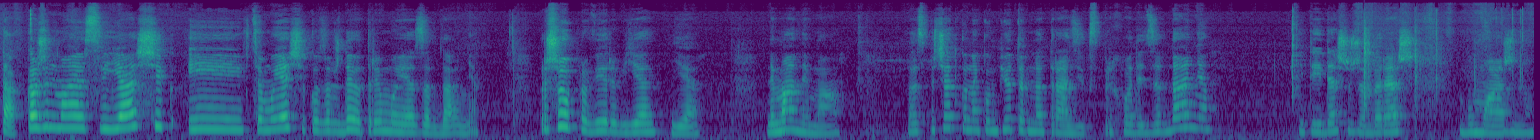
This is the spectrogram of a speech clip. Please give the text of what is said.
Так, кожен має свій ящик, і в цьому ящику завжди отримує завдання. Прийшов, провірив, є, є. Нема, нема. Але спочатку на комп'ютер на Транзікс приходить завдання, і ти йдеш уже береш бумажну,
